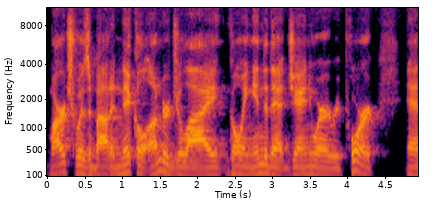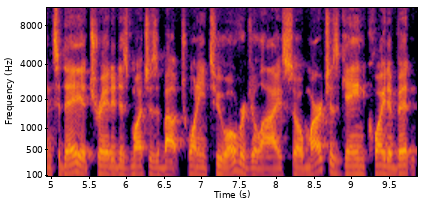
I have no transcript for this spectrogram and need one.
March was about a nickel under July going into that January report. And today it traded as much as about 22 over July. So March has gained quite a bit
